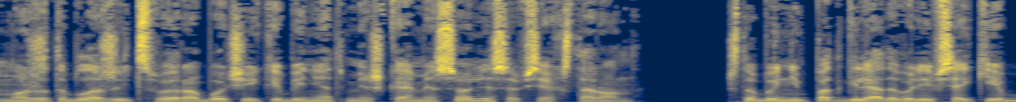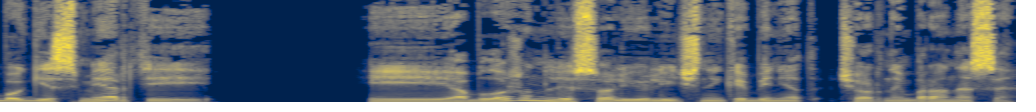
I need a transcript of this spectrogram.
Может обложить свой рабочий кабинет мешками соли со всех сторон, чтобы не подглядывали всякие боги смерти и... И обложен ли солью личный кабинет черной баронессы?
